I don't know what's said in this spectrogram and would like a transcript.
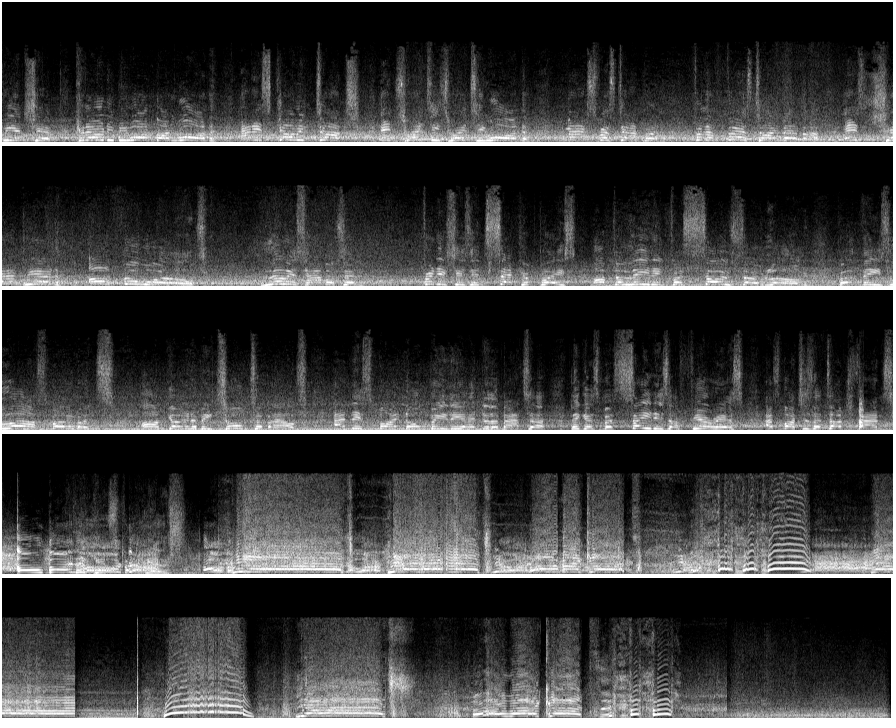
championship can only be won by one, and it's going Dutch in 2021. Max Verstappen, for the first time ever, is champion of the world. Lewis Hamilton finishes in second place after leading for so, so long. But these last moments are going to be talked about, and this might not be the end of the matter because Mercedes are furious as much as the Dutch fans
